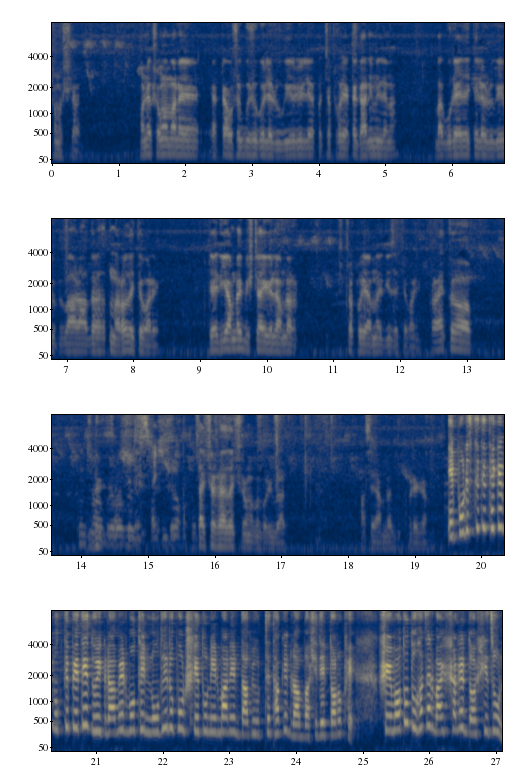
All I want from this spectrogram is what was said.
সমস্যা। অনেক সময় মানে একটা অসুখ বিসুখ হইলে রুগী হইলে চট করে একটা গাড়ি মিলে না। বা ঘুরে যাইতে রুগী বা আধা রাস্তা মারাও যাইতে পারে। তো দিয়ে আমরা বিষটা গেলে আমরা চট করে আমরা দিয়ে যেতে পারি। প্রায় তো চারশো সাড়ে চারশোর মতন পরিবার আছে আমরা দুপুরে গ্রাম। এই পরিস্থিতি থেকে মুক্তি পেতে দুই গ্রামের মধ্যে নদীর উপর সেতু নির্মাণের দাবি উঠতে থাকে গ্রামবাসীদের তরফে। সেই মতো দু হাজার বাইশ সালের দশই জুন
